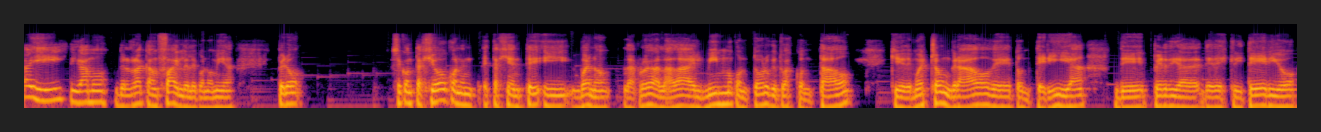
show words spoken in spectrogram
ahí, digamos, del rack and file de la economía. Pero se contagió con esta gente y bueno, la prueba la da él mismo con todo lo que tú has contado, que demuestra un grado de tontería, de pérdida de descriterio,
